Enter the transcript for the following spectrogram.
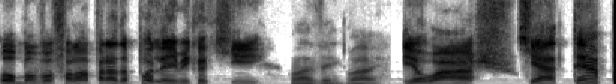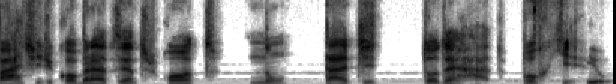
Bom, mas vou falar uma parada polêmica aqui, hein? Lá vem. Vai. Eu acho que até a parte de cobrar 200 conto não tá de todo errado. Por quê? Eu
